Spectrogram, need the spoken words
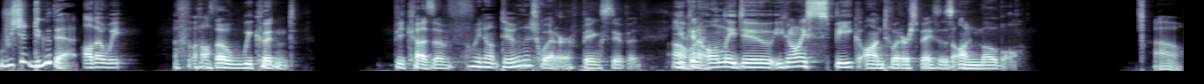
We should do that. Although we, although we couldn't because of We don't do this. Twitter being stupid. Oh, you can only do you can only speak on Twitter Spaces on mobile. Oh,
